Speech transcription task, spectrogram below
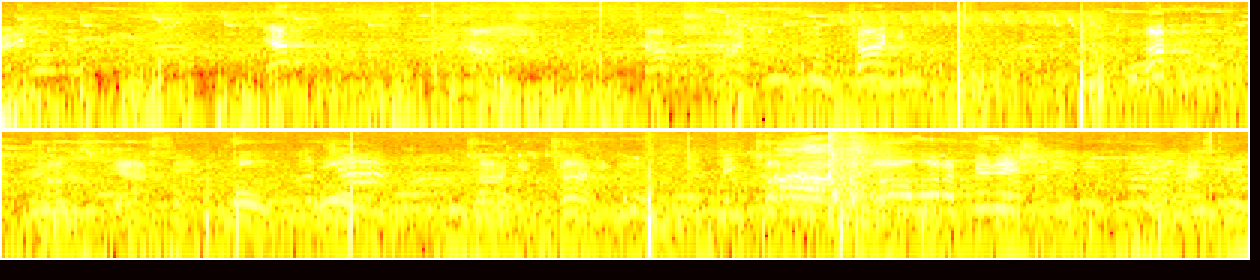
Ready? Yep. Touch. Touch. Target. Come on, target. Up. Bounce. Yes, it. Roll. Roll. Target. Target. Come on. Big target. Oh, what a finish. Fantastic.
